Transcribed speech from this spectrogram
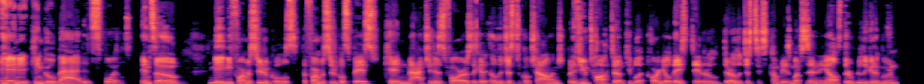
and it can go bad. It's spoiled. And so maybe pharmaceuticals, the pharmaceutical space can match it as far as like a, a, logistical challenge. But if you talk to people at Cargill, they say they're, they're a logistics company as much as anything else. They're really good at moving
